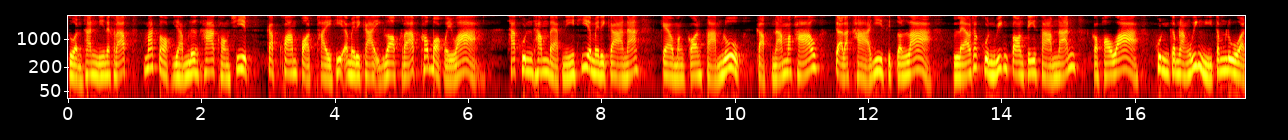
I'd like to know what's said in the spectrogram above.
ส่วนท่านนี้นะครับ มาตอกย้ำเรื่องค่าของชีพ กับความปลอดภัยที่อเมริกาอีกรอบครับ เขาบอกไว้ว่า ถ้าคุณทำแบบนี้ที่อเมริกานะ แก้วมังกร 3 ลูก กับน้ำมะพร้าวจะราคา 20 ดอลลาร์ แล้วถ้าคุณวิ่งตอนตีสามนั้น ก็เพราะว่าคุณกำลังวิ่งหนีตำรวจ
